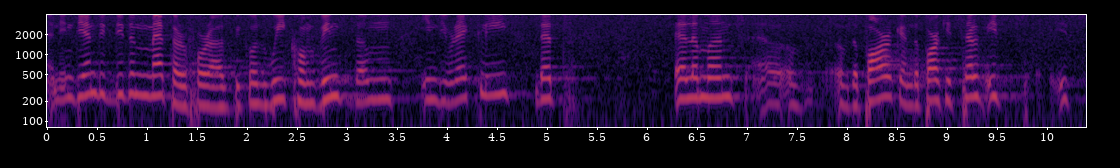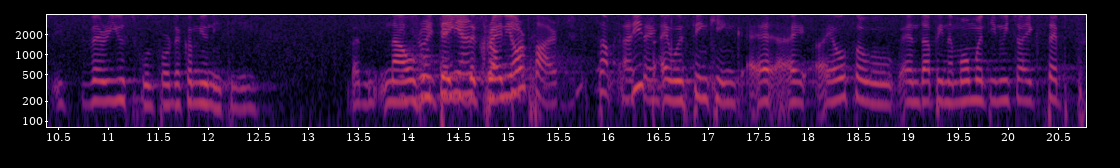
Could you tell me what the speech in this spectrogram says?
And in the end, it didn't matter for us because we convinced them indirectly that elements uh, of, of the park and the park itself, it's, it's, it's very useful for the community. But now it's who takes the from credit? your part. Some, I this think. I was thinking. Uh, I, I also end up in a moment in which I accept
